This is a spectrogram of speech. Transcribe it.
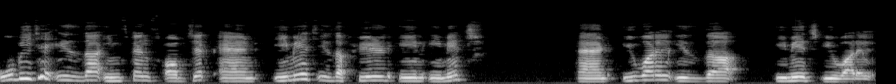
Obj is the instance object and image is the field in image and url is the image url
